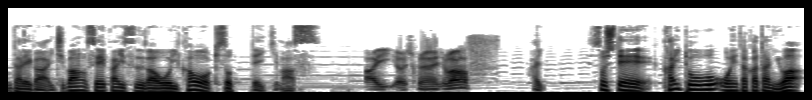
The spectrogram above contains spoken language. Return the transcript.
誰が一番正解数が多いかを競っていきます。はい、よろしくお願いします。そして、回答を終えた方には、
